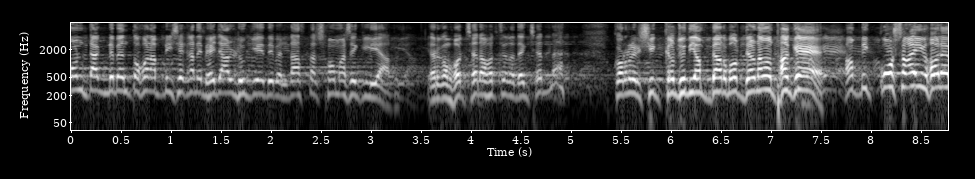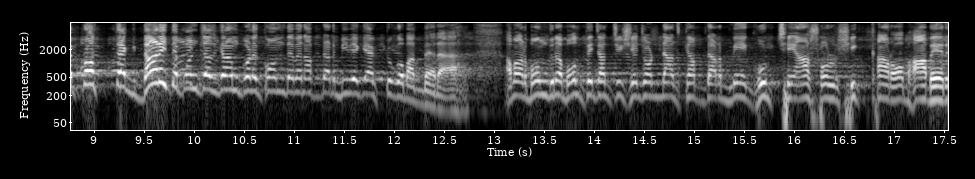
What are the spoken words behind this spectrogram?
কন্ট্যাক্ট দেবেন তখন আপনি সেখানে ভেজাল ঢুকিয়ে দেবেন। রাস্তা ছ মাসে ক্লিয়ার এরকম হচ্ছে না হচ্ছে না, দেখছেন না? কোরআনের শিক্ষা যদি আপনার মধ্যে না থাকে, আপনি কোষাই হলে প্রত্যেক দাঁড়িতে পঞ্চাশ গ্রাম করে কম দেবেন, আপনার বিবেকে একটুকু বাঁধবে না। আমার বন্ধুরা বলতে চাচ্ছি, সেজন্য আজকে আপনার মেয়ে ঘুরছে আসল শিক্ষার অভাবের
